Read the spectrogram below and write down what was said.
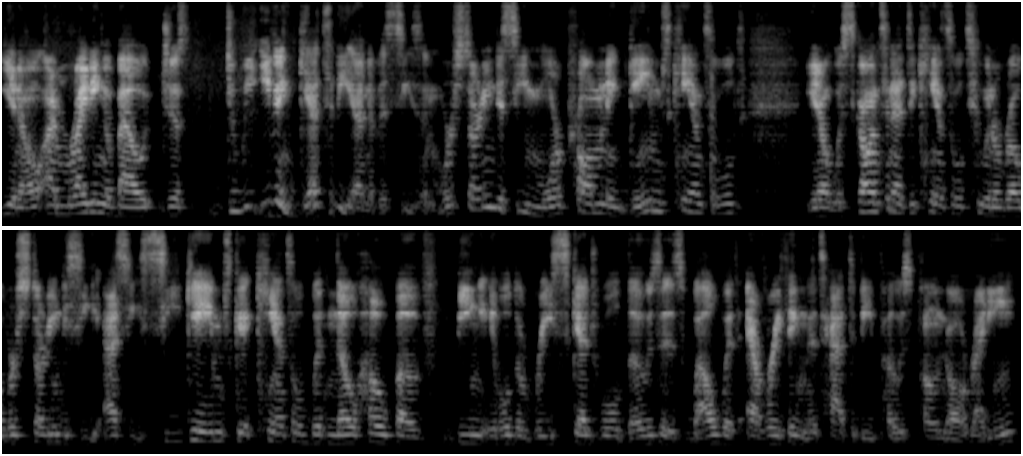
you know, I'm writing about just do we even get to the end of a season? We're starting to see more prominent games canceled. You know, Wisconsin had to cancel two in a row. We're starting to see SEC games get canceled with no hope of being able to reschedule those as well with everything that's had to be postponed already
